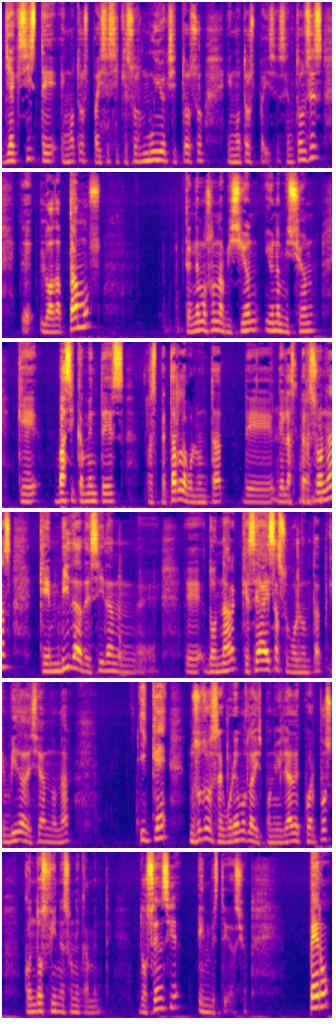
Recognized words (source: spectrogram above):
ya existe en otros países y que son muy exitoso en otros países. Entonces, eh, lo adaptamos, tenemos una visión y una misión que básicamente es respetar la voluntad de, las personas que en vida decidan eh, eh, donar, que sea esa su voluntad, que en vida decidan donar, y que nosotros aseguremos la disponibilidad de cuerpos con dos fines únicamente, docencia e investigación, pero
